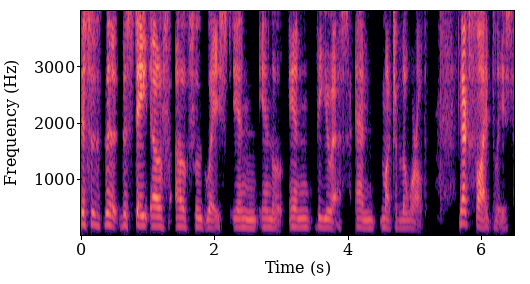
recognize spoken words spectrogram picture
this is the the state of of food waste in in the in the US and much of the world. Next slide please.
